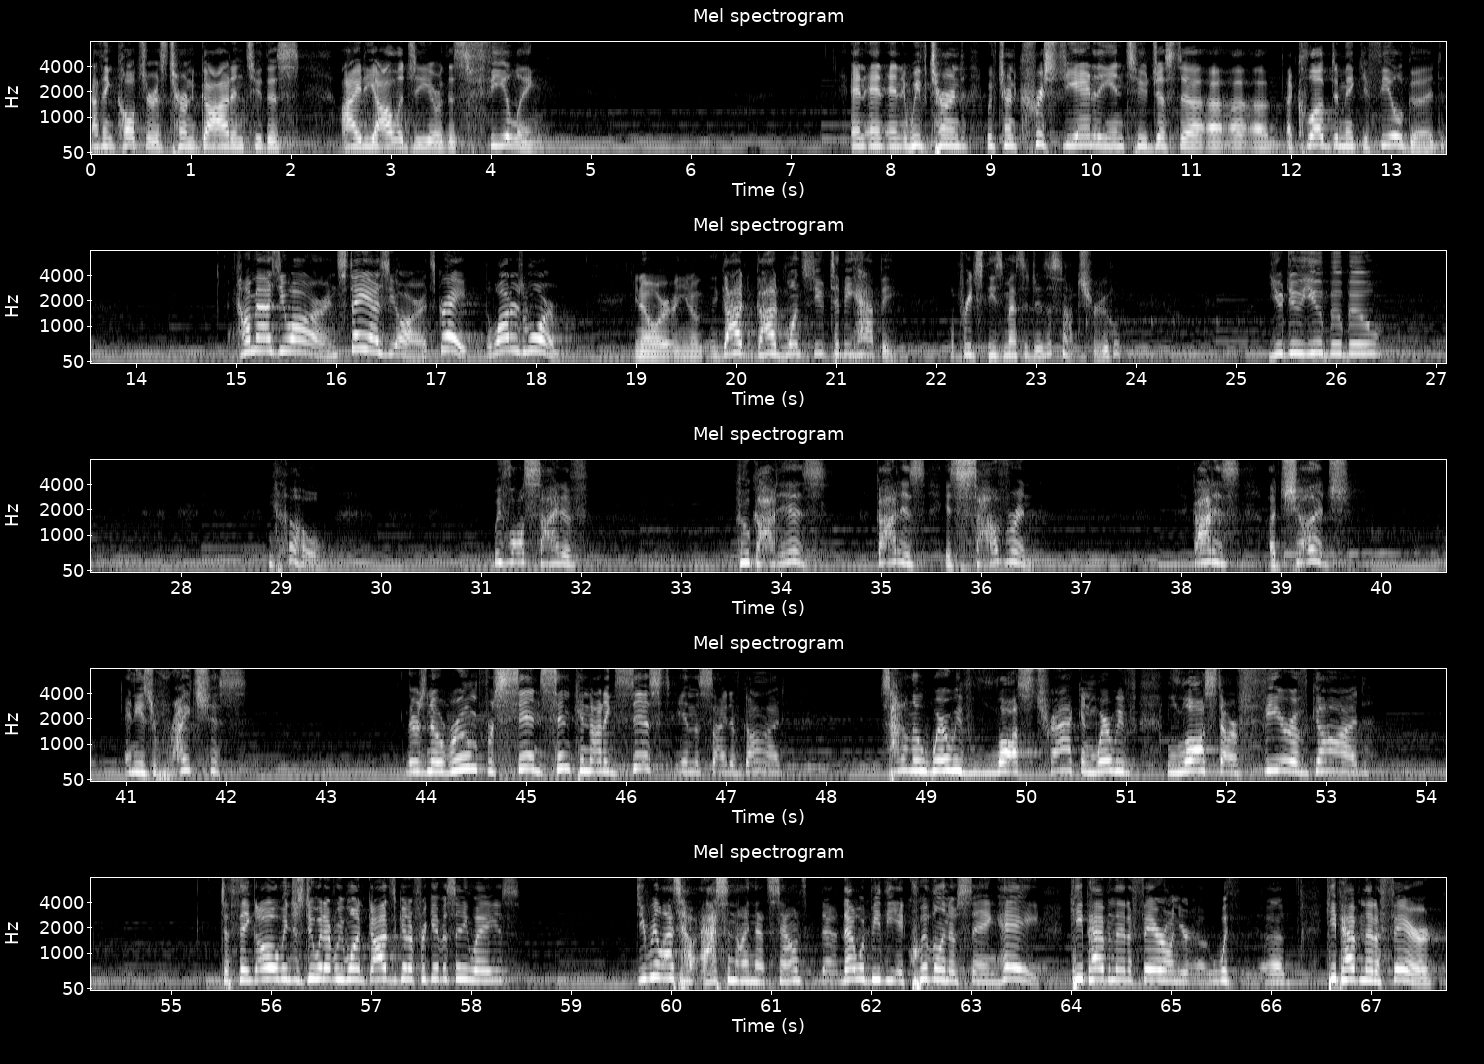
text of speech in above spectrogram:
I think culture has turned God into this ideology or this feeling and, and, and we've, turned, we've turned Christianity into just a, a, a, a club to make you feel good. Come as you are and stay as you are. It's great. The water's warm. You know, or, you know, God, God wants you to be happy. We'll preach these messages. It's not true. You do you, boo boo. No. We've lost sight of who God is. God is, is sovereign. God is a judge and he's righteous. There's no room for sin. Sin cannot exist in the sight of God. So I don't know where we've lost track and where we've lost our fear of God to think, oh, we just do whatever we want. God's going to forgive us anyways. Do you realize how asinine that sounds? That, that would be the equivalent of saying, hey, keep having that affair on your, uh, with, uh, keep having that affair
